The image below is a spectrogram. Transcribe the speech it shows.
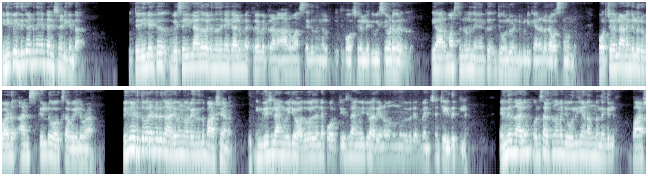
ഇനിയിപ്പോൾ ഇത് കേട്ട് നിങ്ങൾ ടെൻഷൻ അടിക്കണ്ട. ഇറ്റലിയിലേക്ക് വിസയില്ലാതെ വരുന്നതിനേക്കാളും എത്രയോ ബെറ്ററാണ് ആറ് മാസത്തേക്ക് നിങ്ങൾ പോർച്ചുഗലിലേക്ക് വിസയോടെ വരുന്നത്. ഈ ആറ് മാസത്തിനുള്ളിൽ നിങ്ങൾക്ക് ജോലി കണ്ടുപിടിക്കാനുള്ള ഒരു അവസരമുണ്ട്. പോർച്ചുഗലിലാണെങ്കിൽ ഒരുപാട് അൺസ്കിൽഡ് വർക്ക്സ് അവൈലബിൾ ആണ്. പിന്നെ എടുത്തു പറയേണ്ട ഒരു കാര്യം എന്ന് പറയുന്നത് ഭാഷയാണ്. ഇംഗ്ലീഷ് ലാംഗ്വേജോ അതുപോലെ തന്നെ പോർച്ചുഗീസ് ലാംഗ്വേജോ അറിയണമെന്നൊന്നും ഇവർ മെൻഷൻ ചെയ്തിട്ടില്ല. എന്നിരുന്നാലും ഒരു സ്ഥലത്ത് നമ്മൾ ജോലി ചെയ്യണമെന്നുണ്ടെങ്കിൽ ഭാഷ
